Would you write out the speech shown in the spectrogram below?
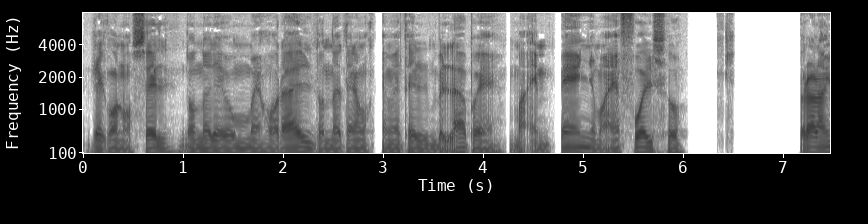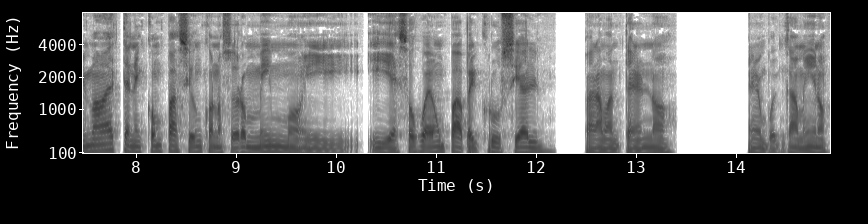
reconocer dónde debemos mejorar, dónde tenemos que meter, ¿verdad? Pues más empeño, más esfuerzo. Pero a la misma vez tener compasión con nosotros mismos y, y eso juega un papel crucial para mantenernos en el buen camino.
